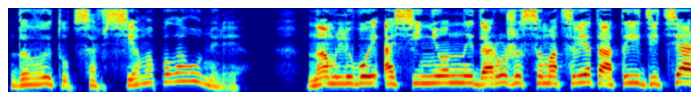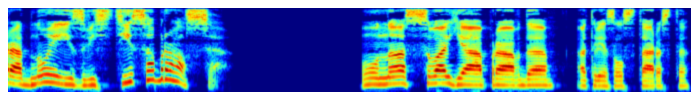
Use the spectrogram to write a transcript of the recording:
«Да вы тут совсем ополоумели? Нам любой осененный дороже самоцвета, а ты, дитя родное, извести собрался?» «У нас своя правда», — отрезал староста.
